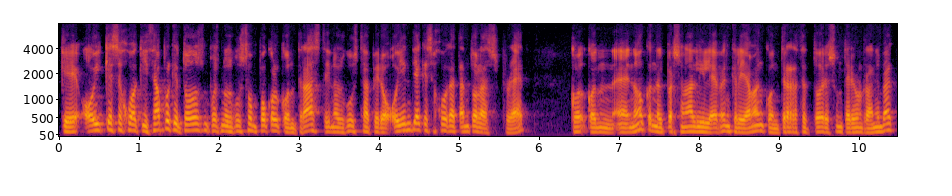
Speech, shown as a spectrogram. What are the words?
que hoy que se juega, quizá porque todos pues, nos gusta un poco el contraste y nos gusta, pero hoy en día que se juega tanto la spread, con, con, eh, ¿no? con el personal 11 que le llaman, con tres receptores, un terreno, un running back,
